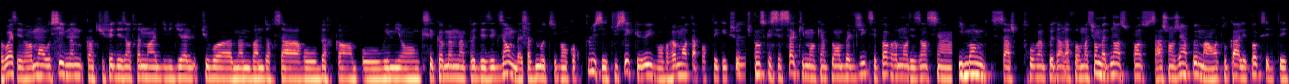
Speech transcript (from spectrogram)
Ouais, c'est vraiment aussi même quand tu fais des entraînements individuels, tu vois même Van der Sar ou Bergkamp ou Wim Young, c'est quand même un peu des exemples. Bah, ça te motive encore plus et tu sais qu'eux ils vont vraiment t'apporter quelque chose. Je pense que c'est ça qui manque un peu en Belgique. C'est pas vraiment des anciens il manque ça, je trouve un peu dans la formation. Maintenant, je pense que ça a changé un peu, mais en tout cas, à l'époque, c'était,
